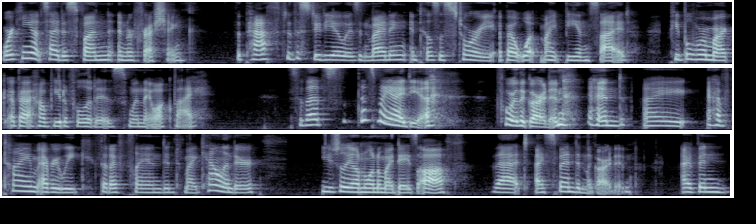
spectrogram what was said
Working outside is fun and refreshing. The path to the studio is inviting and tells a story about what might be inside. People remark about how beautiful it is when they walk by. So that's that's my idea for the garden. And I have time every week that I've planned into my calendar usually on one of my days off, that I spend in the garden. I've been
